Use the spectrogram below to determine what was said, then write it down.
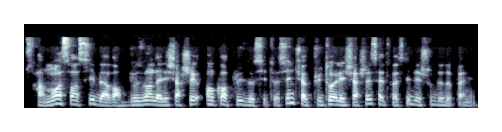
tu seras moins sensible à avoir besoin d'aller chercher encore plus d'ocytocine. Tu vas plutôt aller chercher cette fois-ci des shoots de dopamine.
